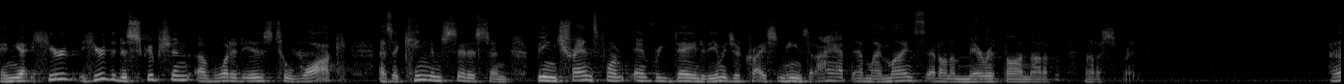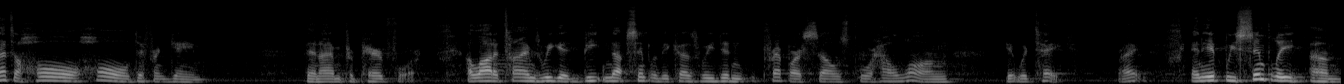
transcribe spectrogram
And yet, hear, hear the description of what it is to walk as a kingdom citizen, being transformed every day into the image of Christ means that I have to have my mind set on a marathon, not a, not a sprint. And that's a whole, whole different game than I'm prepared for. A lot of times we get beaten up simply because we didn't prep ourselves for how long it would take, right? And if we simply um,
